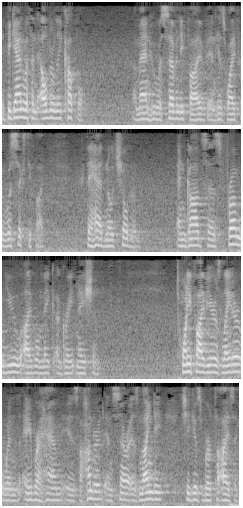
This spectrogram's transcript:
It began with an elderly couple, a man who was 75 and his wife who was 65. They had no children. And God says, From you I will make a great nation. 25 years later, when Abraham is 100 and Sarah is 90, she gives birth to Isaac.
